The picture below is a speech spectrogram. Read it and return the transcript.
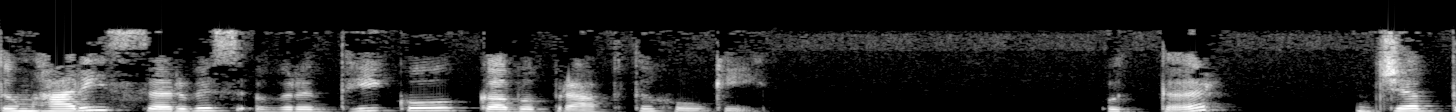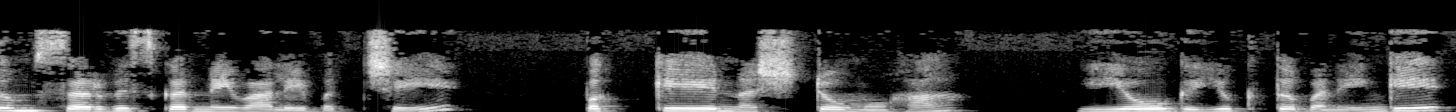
तुम्हारी सर्विस वृद्धि को कब प्राप्त होगी? उत्तर, जब तुम सर्विस करने वाले बच्चे, पक्के नष्टो मोहा योग युक्त बनेंगे,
